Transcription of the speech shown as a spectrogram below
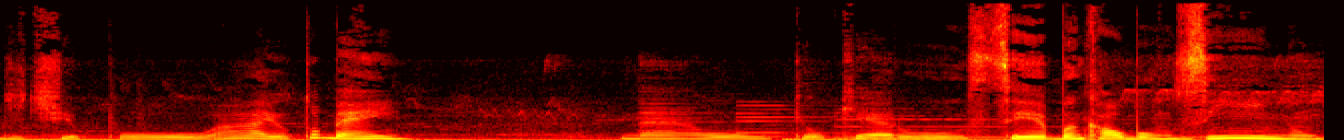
de tipo, ah, eu tô bem, né? Ou que eu quero ser bancar o bonzinho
